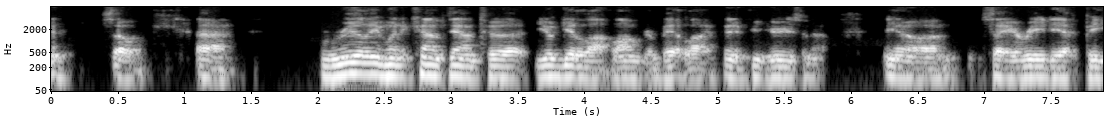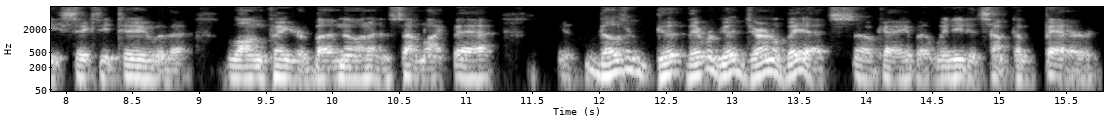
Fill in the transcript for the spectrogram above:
so, uh, really, when it comes down to it, you'll get a lot longer bit life than if you're using a, you know, a, say a Reed FP62 with a long finger button on it and something like that. Those are good. They were good journal bits. Okay. But we needed something better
